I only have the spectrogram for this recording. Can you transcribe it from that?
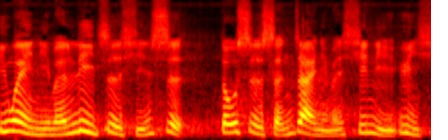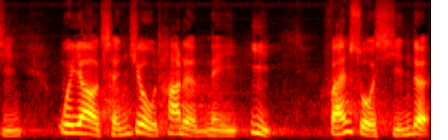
因为你们立志行事，都是神在你们心里运行，为要成就他的美意。凡所行的，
